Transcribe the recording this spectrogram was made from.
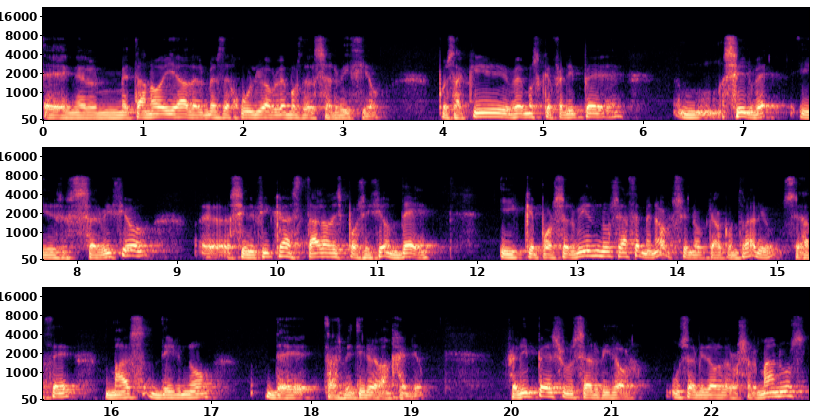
en el metanoia del mes de julio hablemos del servicio. Pues aquí vemos que Felipe mm, sirve y servicio eh, significa estar a disposición de y que por servir no se hace menor, sino que al contrario, se hace más digno de transmitir el Evangelio. Felipe es un servidor, un servidor de los hermanos,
